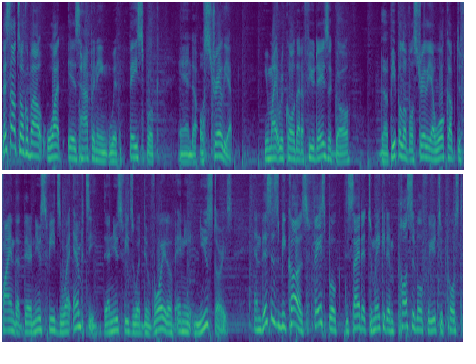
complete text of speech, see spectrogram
Let's now talk about what is happening with Facebook and uh, Australia. You might recall that a few days ago, the people of Australia woke up to find that their news feeds were empty. Their news feeds were devoid of any news stories. And this is because Facebook decided to make it impossible for you to post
